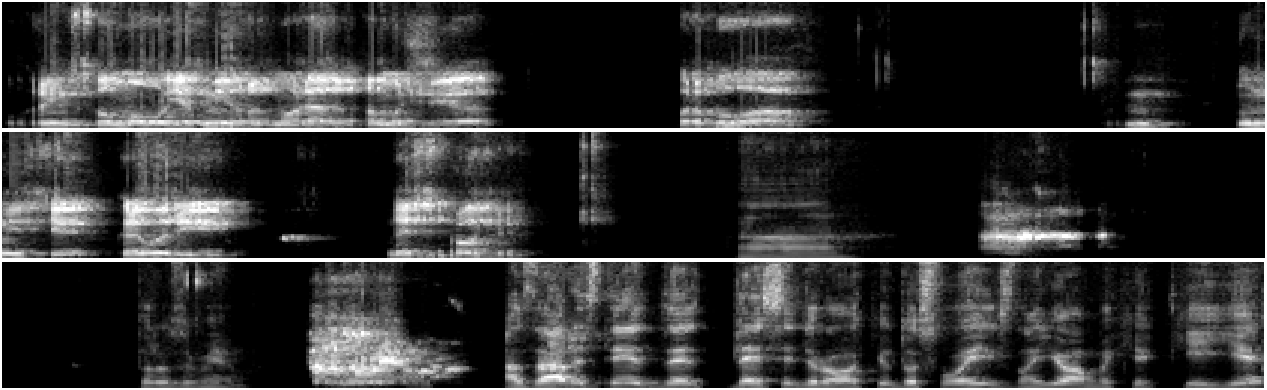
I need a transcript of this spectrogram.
Українською мовою я вмію розмовляти, тому що я перебував у місті Кривий Ріг 10 років. А, зрозумів. А зараз ти 10 років до своїх знайомих, які є,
